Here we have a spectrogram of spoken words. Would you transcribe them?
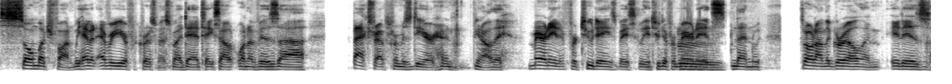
so much fun. We have it every year for Christmas. My dad takes out one of his uh, backstraps from his deer, and you know they marinate it for two days, basically in two different Mm. marinades, and then we throw it on the grill, and it is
